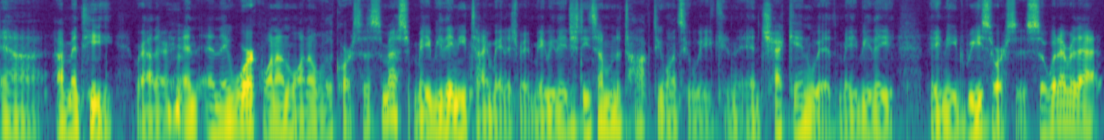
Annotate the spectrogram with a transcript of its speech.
uh, a mentee rather, mm-hmm. and, and they work one on one over the course of the semester. Maybe they need time management. Maybe they just need someone to talk to once a week and, and check in with. Maybe they, they need resources. So, whatever that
